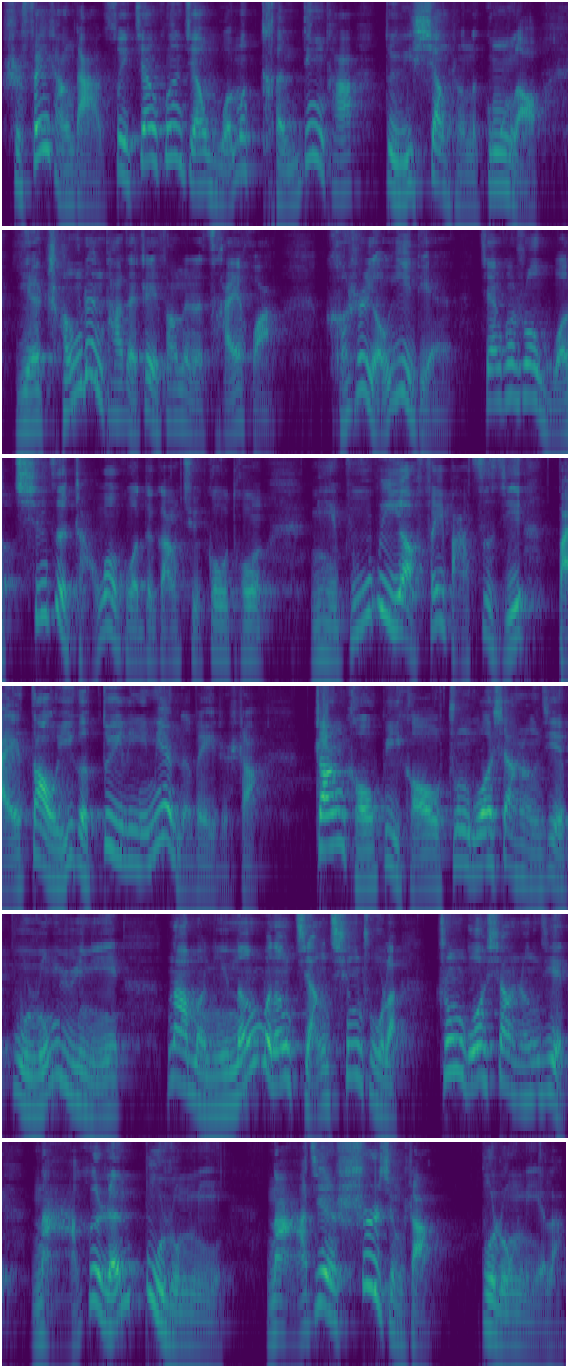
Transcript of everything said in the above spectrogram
是非常大的。所以姜昆讲，我们肯定他对于相声的功劳，也承认他在这方面的才华。可是有一点，姜昆说：“我亲自找过郭德纲去沟通，你不必要非把自己摆到一个对立面的位置上，张口闭口中国相声界不容于你。那么你能不能讲清楚了？中国相声界哪个人不容你？哪件事情上不容你了？”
